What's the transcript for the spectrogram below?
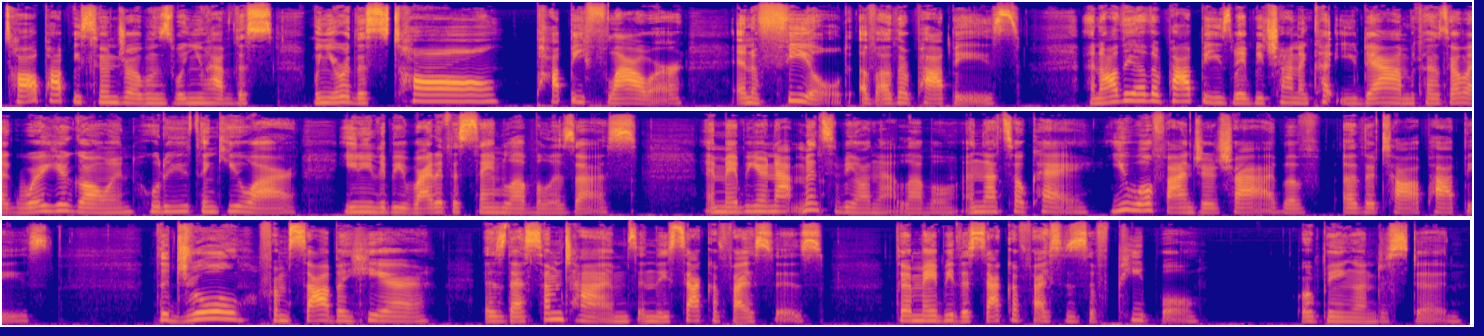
Tall poppy syndrome is when you have this, when you're this tall poppy flower in a field of other poppies and all the other poppies may be trying to cut you down because they're like, where you're going, who do you think you are? You need to be right at the same level as us. And maybe you're not meant to be on that level, and that's okay. You will find your tribe of other tall poppies. The jewel from Saba here is that sometimes in these sacrifices, there may be the sacrifices of people or being understood.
